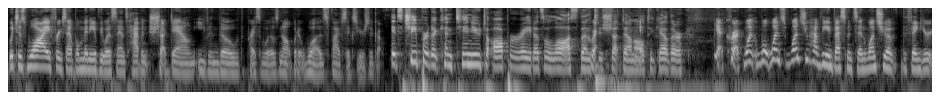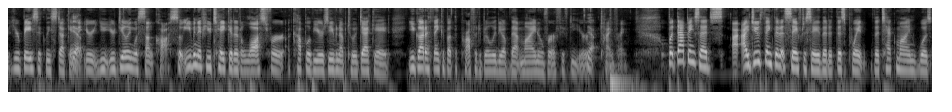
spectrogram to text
Which is why, for example, many of the oil sands haven't shut down, even though the price of oil is not what it was five, six years ago. It's cheaper to continue to operate as a loss than Correct. to shut down altogether. Yeah. Correct. once once you have the investments in, once you have the thing, you're you're basically stuck in yeah. it. You're you're dealing with sunk costs. So even if you take it at a loss for a couple of years, even up to a decade, you got to think about the profitability of that mine over a 50 year yeah. time frame. But that being said, I do think that it's safe to say that at this point, the Teck mine was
